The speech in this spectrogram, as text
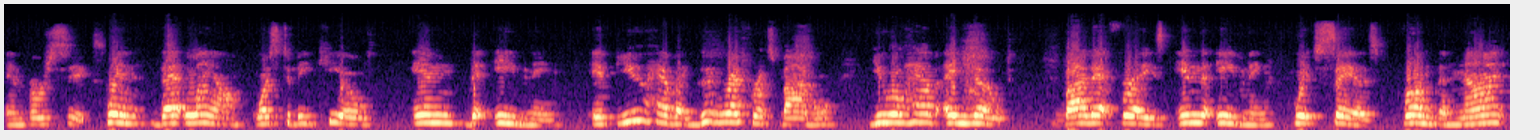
and verse 6 when that lamb was to be killed in the evening. If you have a good reference Bible, you will have a note by that phrase in the evening which says from the ninth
